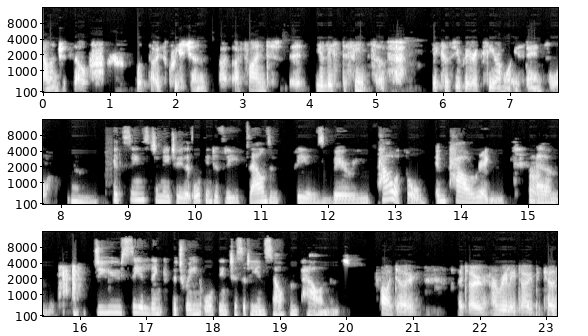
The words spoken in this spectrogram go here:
challenge yourself with those questions. I, I find you're less defensive because you're very clear on what you stand for. Mm. It seems to me too that authenticity sounds and feels very powerful, empowering. Hmm. Um, do you see a link between authenticity and self empowerment? Oh, I do. I do. I really do. Because,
